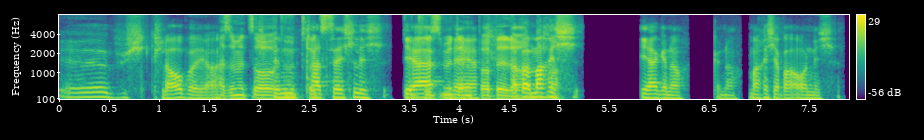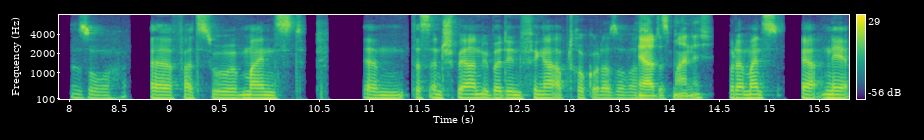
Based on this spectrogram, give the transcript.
Äh, ich glaube, ja. Also mit so. Ich bin drückst, tatsächlich. Du ja, mit nee, dem Bilder aber mache ich. Ja, genau, genau. Mache ich aber auch nicht. So, äh, falls du meinst, ähm, das Entsperren über den Fingerabdruck oder sowas. Ja, das meine ich. Oder meinst, ja, nee,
